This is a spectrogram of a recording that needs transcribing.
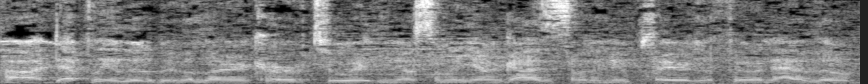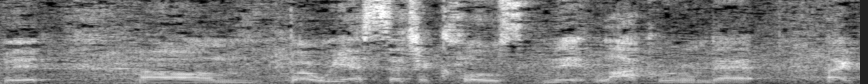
Uh, definitely a little bit of a learning curve to it. You know, some of the young guys and some of the new players are feeling that a little bit. Um, but we have such a close knit locker room that like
